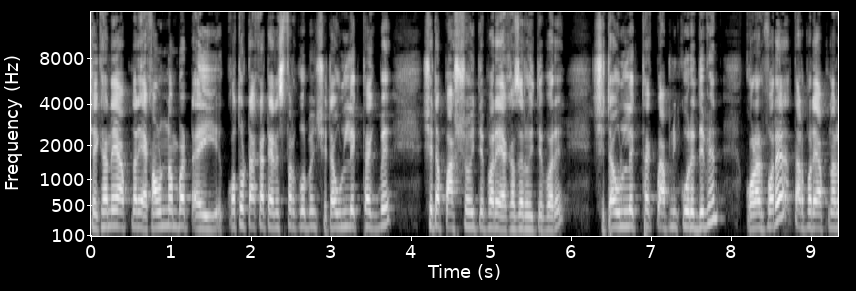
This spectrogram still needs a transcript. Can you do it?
সেখানে আপনার অ্যাকাউন্ট নাম্বার এই কত টাকা ট্রান্সফার করবেন সেটা উল্লেখ থাকবে। সেটা পাঁচশো হইতে পারে, এক হাজার হইতে পারে। সেটা উল্লেখ থাকবে, আপনি করে দেবেন। করার পরে তারপরে আপনার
